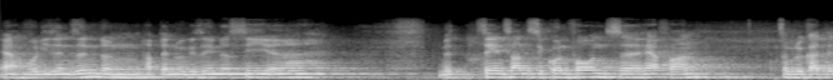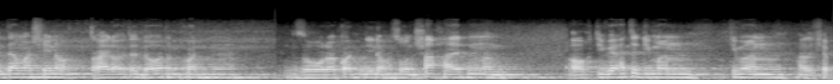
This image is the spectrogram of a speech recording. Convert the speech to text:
ja, wo die denn sind und habe dann nur gesehen, dass die äh, mit 10, 20 Sekunden vor uns äh, herfahren. Zum Glück hat Intermarché noch drei Leute dort und konnten so oder konnten die noch so einen Schach halten und auch die Werte, die man, die man, also ich habe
